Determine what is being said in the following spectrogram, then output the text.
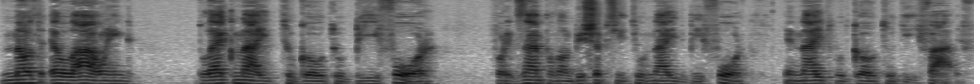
not allowing black knight to go to b4. For example, on bishop c2, knight b4, a knight would go to d5.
